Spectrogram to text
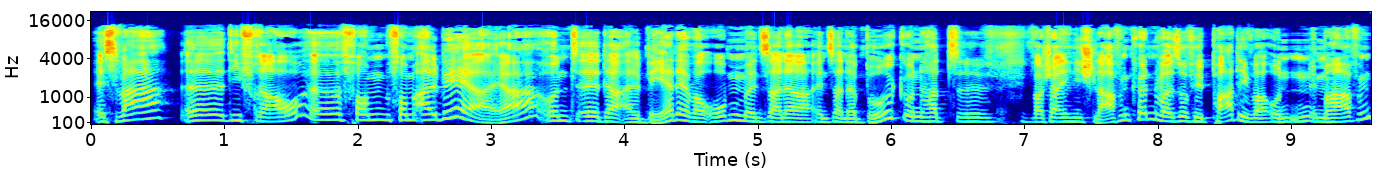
Es war äh, die Frau äh, vom, vom Albert, ja. Und äh, der Albert, der war oben in seiner, in seiner Burg und hat äh, wahrscheinlich nicht schlafen können, weil so viel Party war unten im Hafen.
